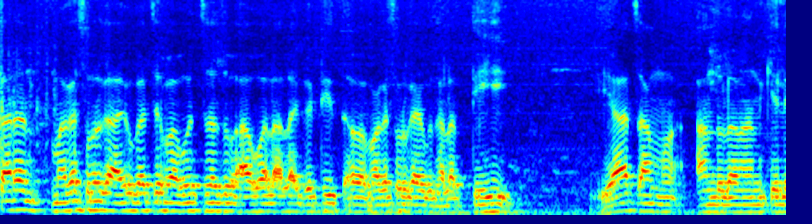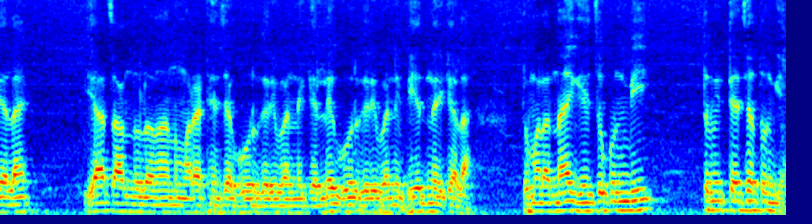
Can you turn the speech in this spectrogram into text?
कारण मागासवर्ग आयोगाच्या बाबतचा जो अहवाल आला गठीत मागासवर्ग आयोग झाला तेही याच आम आंदोलनानं केलेला आहे. याच आंदोलनानं मराठ्यांच्या गोरगरिबांनी केले गोरगरिबांनी भेद नाही केला. तुम्हाला नाही घ्यायचं बी तुम्ही त्याच्यातून घ्या.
